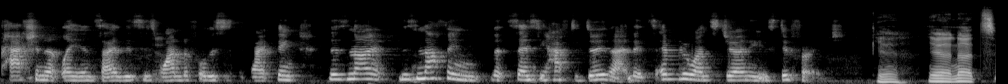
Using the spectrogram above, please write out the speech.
passionately and say this is wonderful this is the great thing there's no there's nothing that says you have to do that it's everyone's journey is different yeah yeah no it's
